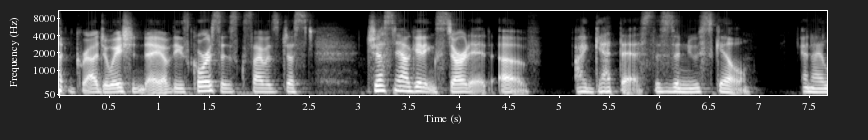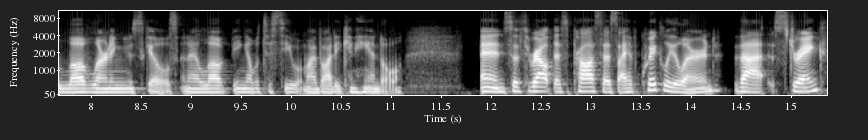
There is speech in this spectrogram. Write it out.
graduation day of these courses, because I was just just now getting started. Of I get this. This is a new skill, and I love learning new skills, and I love being able to see what my body can handle. And so throughout this process, I have quickly learned that strength,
